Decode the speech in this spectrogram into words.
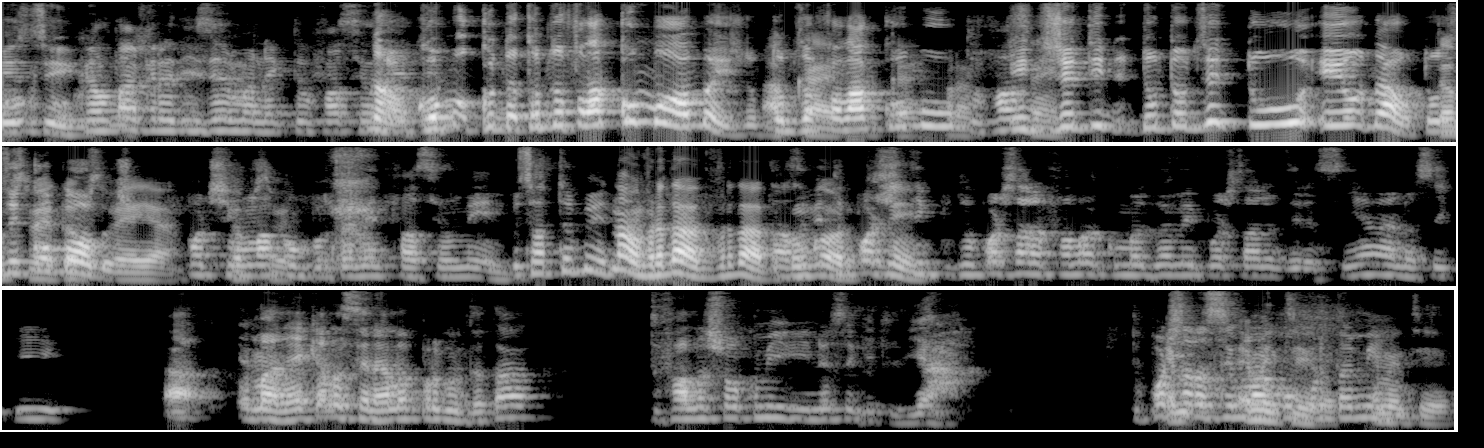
isso assim. O que ele está a querer dizer, mano, é que tu facilmente. Não, como, estamos a falar como homens, não estamos Ok, a falar ok, como. e gente- não estou a dizer tu, eu, não, estou a dizer como homens. perceber, yeah. Podes simular comportamento facilmente. Exatamente. Não, verdade, verdade, a ver? Tu concordo. podes, sim. tipo, tu podes estar a falar com uma dama e podes estar a dizer assim, ah, não sei o quê. Ah, é, mano, é aquela cena, ela pergunta, tá? Tu falas só comigo e não sei o quê. Tu, yeah. Tu podes estar a É, é mentira, é comportamento. mentira.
